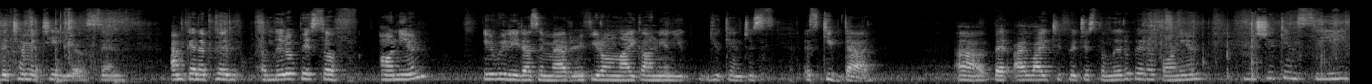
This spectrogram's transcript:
the tomatillos. And I'm to put a little piece of onion. It really doesn't matter. If you don't like onion, you, you can just skip that. Uh, but I like to put just a little bit of onion. And as you can see,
